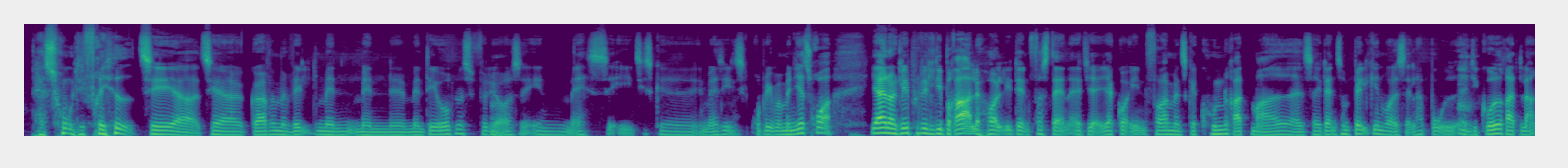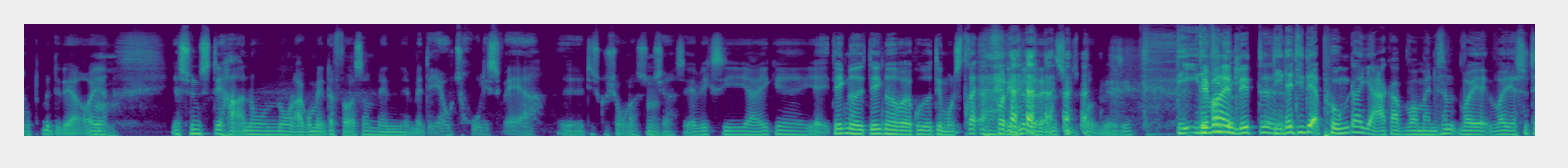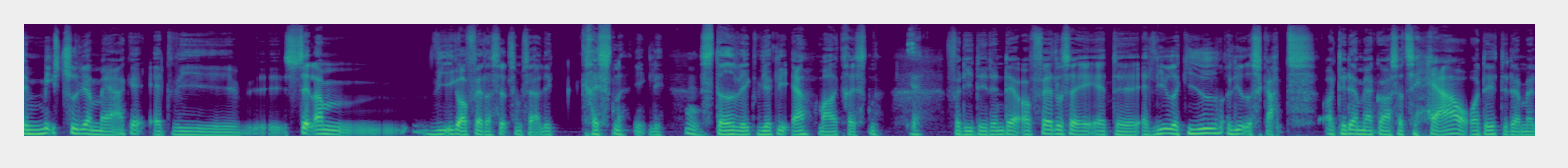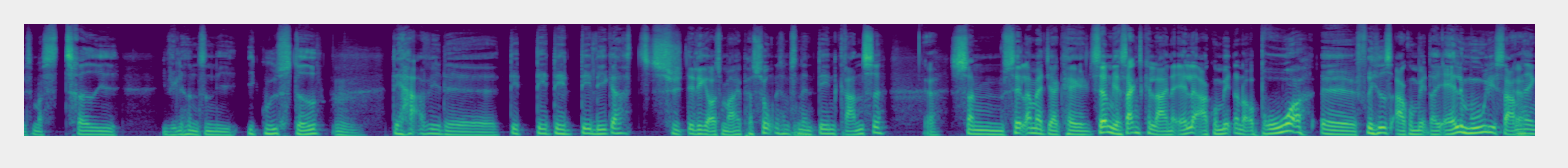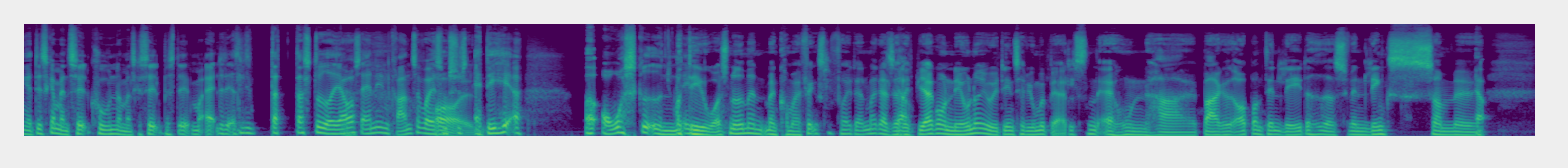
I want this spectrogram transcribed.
personlig frihed til at, til at gøre, hvad man vil, men, men, øh, men det åbner selvfølgelig mm. også en masse, etiske, en masse etiske problemer. Men jeg tror, jeg er nok lidt på det liberale hold i den forstand, at jeg, jeg går ind for, at man skal kunne ret meget. Altså i land som Belgien, hvor jeg selv har boet, mm. er de gået ret langt med det der, og jeg, mm jeg synes, det har nogle, nogle argumenter for sig, men, men det er utrolig svære øh, diskussioner, synes mm. jeg. Så jeg vil ikke sige, jeg er ikke, jeg, det, er ikke noget, det er ikke noget, hvor jeg går ud og demonstrerer for det ene eller det andet synspunkt, vil jeg sige. Det, er en det var de, en lidt... Det er en af de der punkter, Jacob, hvor, man ligesom, hvor, jeg, hvor jeg synes, det er mest tydeligt at mærke, at vi, selvom vi ikke opfatter os selv som særlig kristne egentlig, mm. stadigvæk virkelig er meget kristne. Ja. Fordi det er den der opfattelse af, at, øh, at livet er givet, og livet er skabt. Og det der med at gøre sig til herre over det, det der med ligesom at træde i, i virkeligheden sådan i, i Guds sted. Mm. Det har vi et, øh, det, det, det, det, ligger, det ligger også mig personligt som sådan en, det er en grænse, ja. som selvom at jeg kan, selvom jeg sagtens kan legne alle argumenterne og bruger øh, frihedsargumenter i alle mulige sammenhænge, ja. det skal man selv kunne, når man skal selv bestemme og alt det der, altså, der, der støder jeg ja. også an i en grænse, hvor jeg og, synes, at det her at overskride en... Og det er jo også noget, man, man kommer i fængsel for i Danmark. Altså, ja. Rik Bjergård nævner jo i det interview med Bertelsen, at hun har bakket op om den læge, der hedder Svend Links, som, øh, ja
